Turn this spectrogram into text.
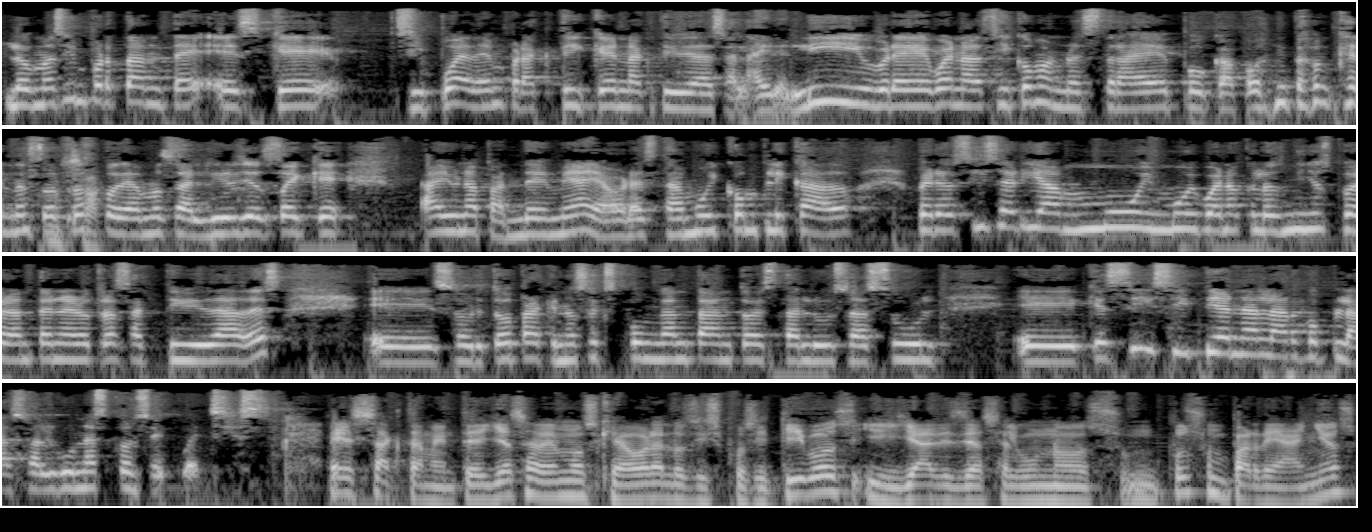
lo más importante es que si pueden, practiquen actividades al aire libre, bueno, así como en nuestra época, Pontón, que nosotros podíamos salir. Yo sé que hay una pandemia y ahora está muy complicado, pero sí sería muy, muy bueno que los niños pudieran tener otras actividades, eh, sobre todo para que no se expongan tanto a esta luz azul, eh, que sí, sí tiene a largo plazo algunas consecuencias. Exactamente, ya sabemos que ahora los dispositivos y ya desde hace algunos, pues un par de años,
